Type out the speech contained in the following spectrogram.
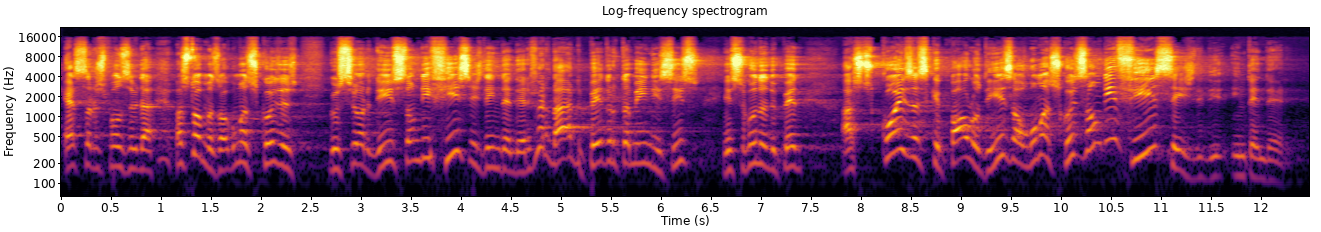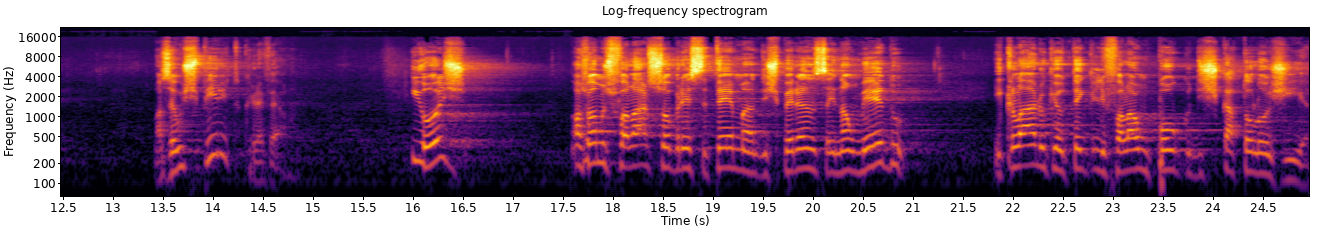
essa responsabilidade. Pastor, mas algumas coisas que o Senhor diz são difíceis de entender. É verdade, Pedro também disse isso em 2 de Pedro. As coisas que Paulo diz, algumas coisas são difíceis de entender mas é o Espírito que revela. E hoje, nós vamos falar sobre esse tema de esperança e não medo, e claro que eu tenho que lhe falar um pouco de escatologia.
